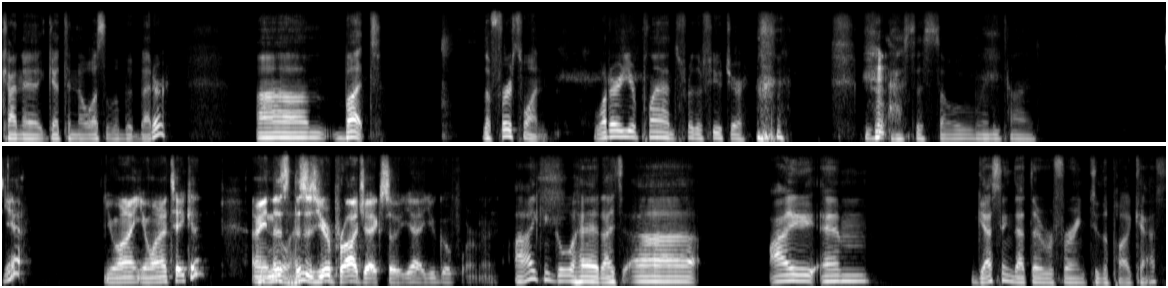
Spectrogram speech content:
kind of get to know us a little bit better um but the first one what are your plans for the future we've asked this so many times Yeah. You want you want to take it? I mean, this this is your project, so yeah, you go for it, man. i can go ahead i uh i am guessing that they're referring to the podcast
